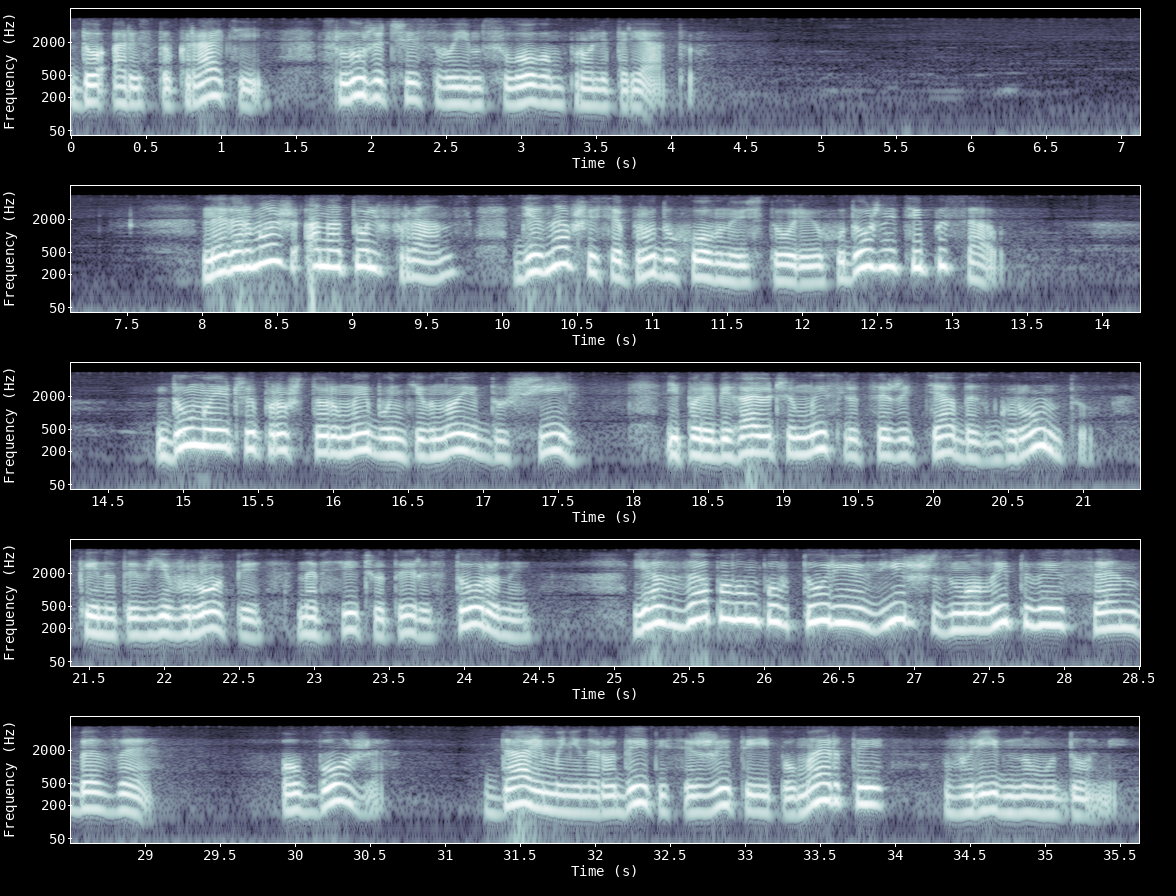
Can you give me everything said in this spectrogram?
до аристократії, служачи своїм словом пролетаріату. Недарма ж Анатоль Франц, дізнавшися про духовну історію художниці, писав Думаючи про шторми бунтівної душі і перебігаючи мислю це життя без ґрунту, кинуте в Європі на всі чотири сторони, я з запалом повторюю вірш з молитви Сен Беве. О Боже, дай мені народитися, жити і померти в рідному домі.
